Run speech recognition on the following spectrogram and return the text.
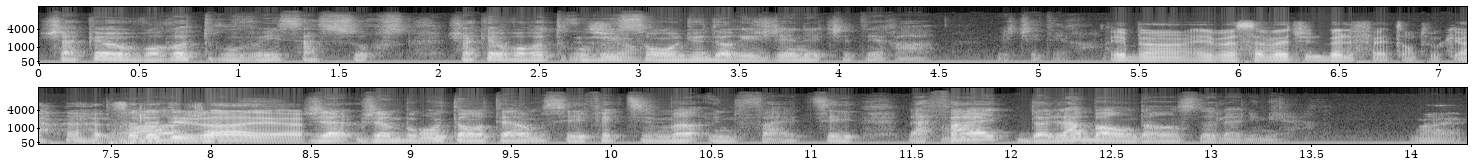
chacun va retrouver sa source, chacun va retrouver son lieu d'origine, etc etc. Eh ben, eh ben, ça va être une belle fête en tout cas. ça ah, l'est déjà. Et... J'aime, j'aime beaucoup ton terme. C'est effectivement une fête. C'est la fête ouais. de l'abondance de la lumière. Ouais.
